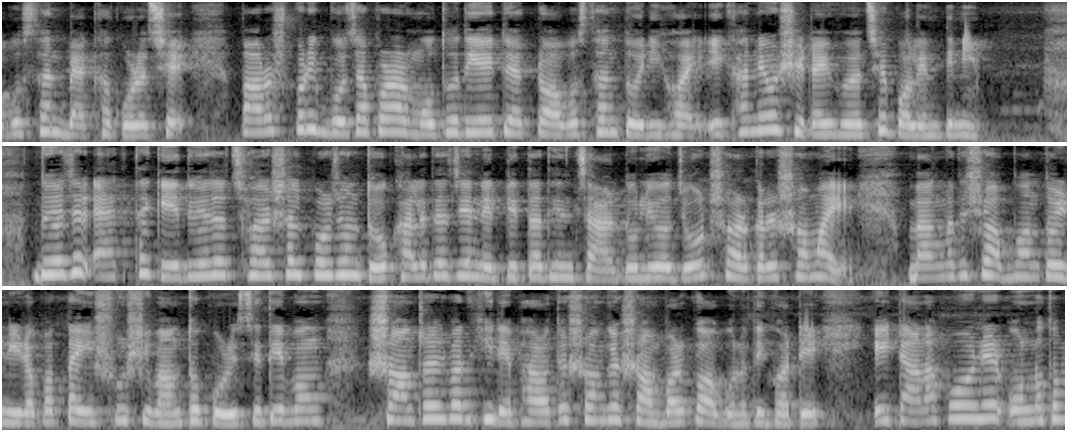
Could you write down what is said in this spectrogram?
অবস্থান ব্যাখ্যা করেছে। পারস্পরিক বোঝাপড়ার মধ্য দিয়েই তো একটা অবস্থান তৈরি হয়। এখানেও সেটাই হয়েছে, বলেন তিনি। এক থেকে দুই হাজার ছয় সাল পর্যন্ত খালেদা জিয়ার নেতৃত্বাধীন চার দলীয় জোট সরকারের সময়ে বাংলাদেশের অভ্যন্তরীণ নিরাপত্তা ইস্যু সীমান্ত পরিস্থিতি এবং সন্ত্রাসবাদ ঘিরে ভারতের সঙ্গে সম্পর্কে অবনতি ঘটে। এই টানাপোড়েনের অন্যতম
